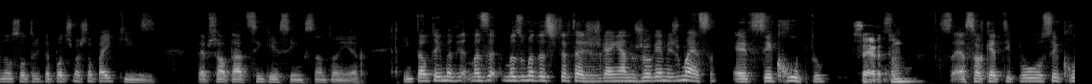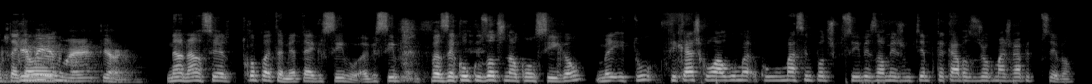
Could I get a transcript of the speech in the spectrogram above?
não são 30 pontos, mas são para aí 15. Deves saltar de 5 em 5, se não estou em erro. Então tem uma. Mas, mas uma das estratégias de ganhar no jogo é mesmo essa: é ser corrupto. Certo. É só que é tipo ser corrupto é aquela... não é, Tiago? Não, não, ser completamente é agressivo. Agressivo, fazer com que os outros não consigam mas, e tu ficas com, alguma, com o máximo de pontos possíveis ao mesmo tempo que acabas o jogo mais rápido possível.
